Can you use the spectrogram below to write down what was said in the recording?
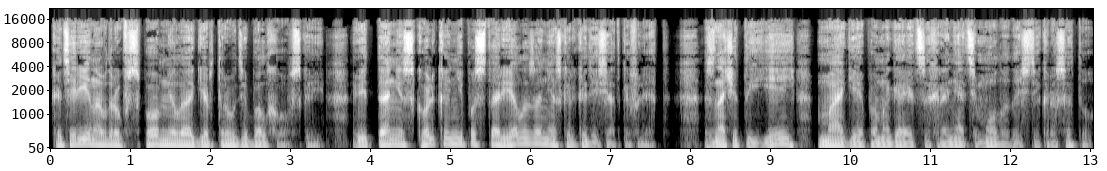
Катерина вдруг вспомнила о Гертруде Болховской, ведь та нисколько не постарела за несколько десятков лет. Значит, и ей магия помогает сохранять молодость и красоту.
